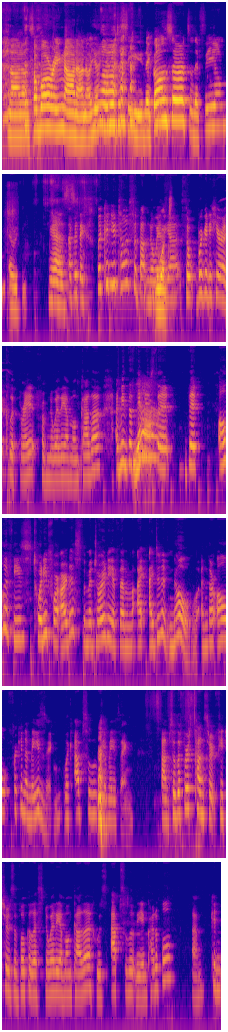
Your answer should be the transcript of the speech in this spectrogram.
No, no, so boring. No, no, no. You, you need to see the concert, the film, everything. Yes. Everything. But can you tell us about What? Noelia? So we're going to hear a clip, right, from Noelia Moncada. I mean, the thing Yeah. is that that all of these 24 artists, the majority of them, I, I didn't know, and they're all freaking amazing, like absolutely amazing. Um, so the first concert features a vocalist, Noelia Moncada, who's absolutely incredible. Um, can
